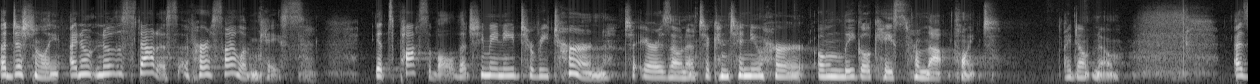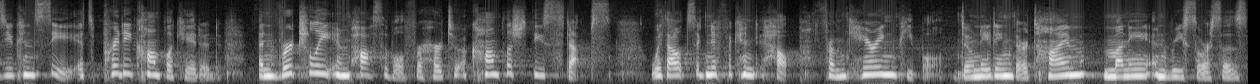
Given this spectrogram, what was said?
Additionally, I don't know the status of her asylum case. It's possible that she may need to return to Arizona to continue her own legal case from that point. I don't know. As you can see, it's pretty complicated and virtually impossible for her to accomplish these steps without significant help from caring people donating their time, money, and resources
